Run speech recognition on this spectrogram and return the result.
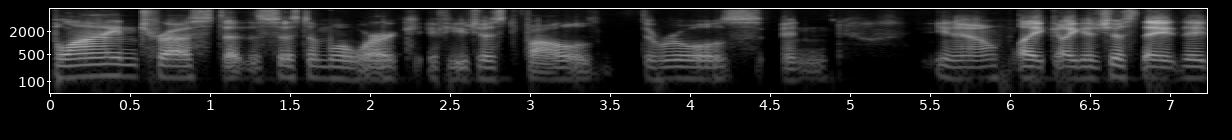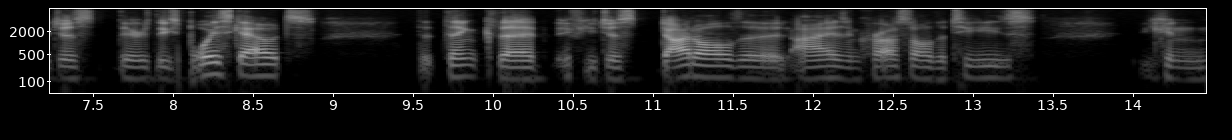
blind trust that the system will work if you just follow the rules and you know like like it's just they they just there's these boy scouts that think that if you just dot all the i's and cross all the t's you can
